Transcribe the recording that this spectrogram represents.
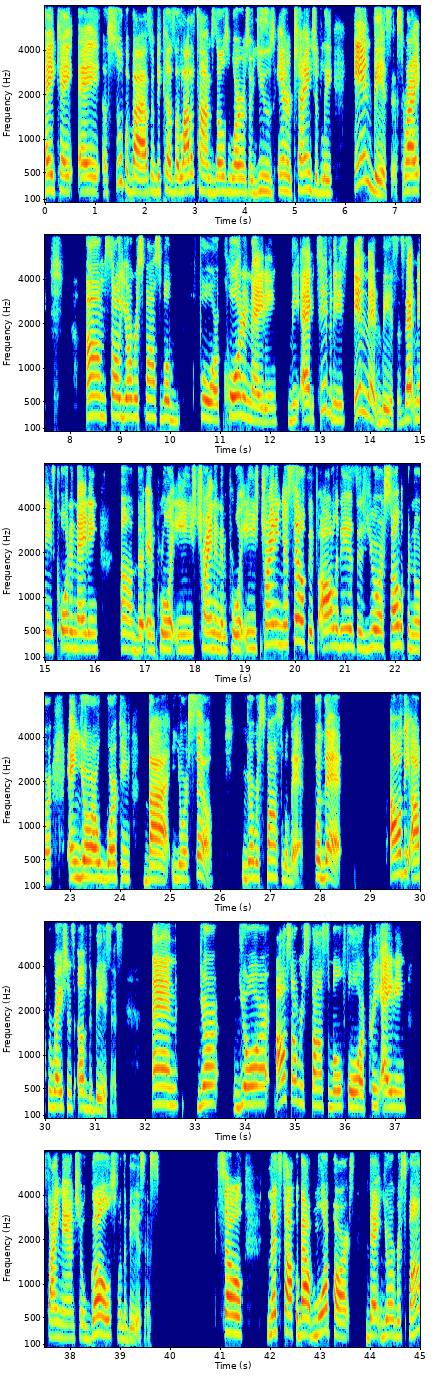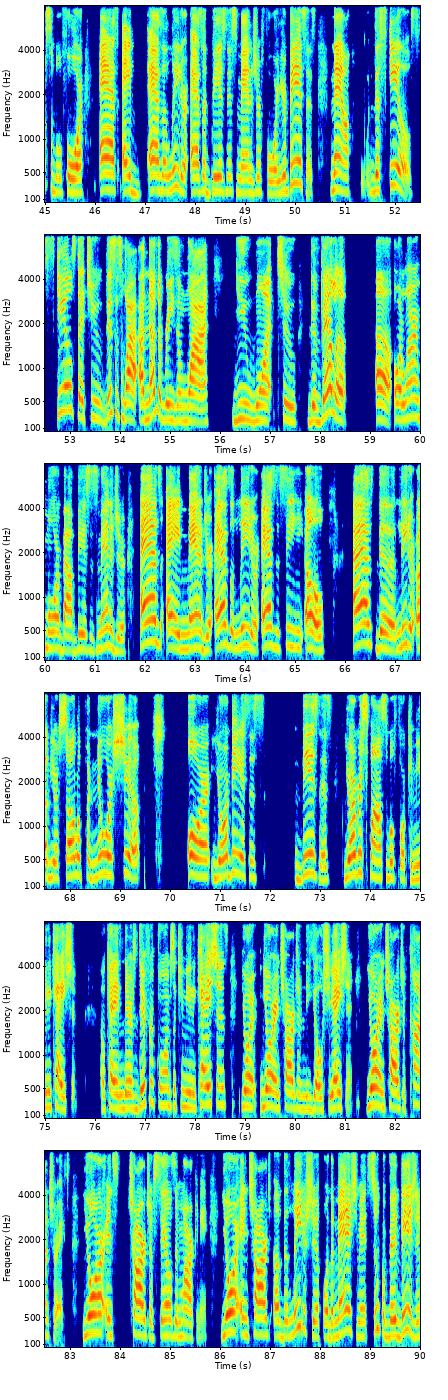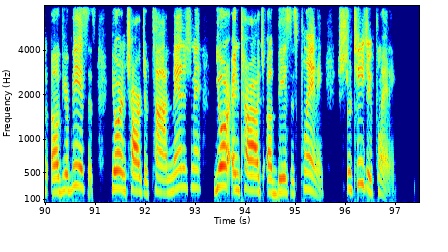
aka a supervisor because a lot of times those words are used interchangeably in business right? Um so you're responsible for coordinating the activities in that business. That means coordinating um, the employees, training employees, training yourself. If all it is is you're a solopreneur and you're working by yourself, you're responsible that for that. All the operations of the business, and you're you're also responsible for creating financial goals for the business. So let's talk about more parts that you're responsible for as a as a leader as a business manager for your business. Now the skills skills that you this is why another reason why you want to develop uh, or learn more about business manager as a manager as a leader as a ceo as the leader of your solopreneurship or your business business you're responsible for communication okay and there's different forms of communications. You're you're in charge of negotiation. You're in charge of contracts. You're in charge of sales and marketing. You're in charge of the leadership or the management supervision of your business. You're in charge of time management. You're in charge of business planning strategic planning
